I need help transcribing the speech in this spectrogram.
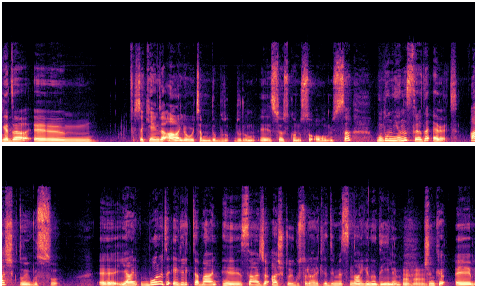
ya da e, işte kendi aile ortamında bu durum e, söz konusu olmuşsa bunun yanı sıra da evet aşk duygusu ee, yani bu arada evlilikte ben e, sadece aşk duygusuyla hareket edilmesinden yana değilim. Çünkü e,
